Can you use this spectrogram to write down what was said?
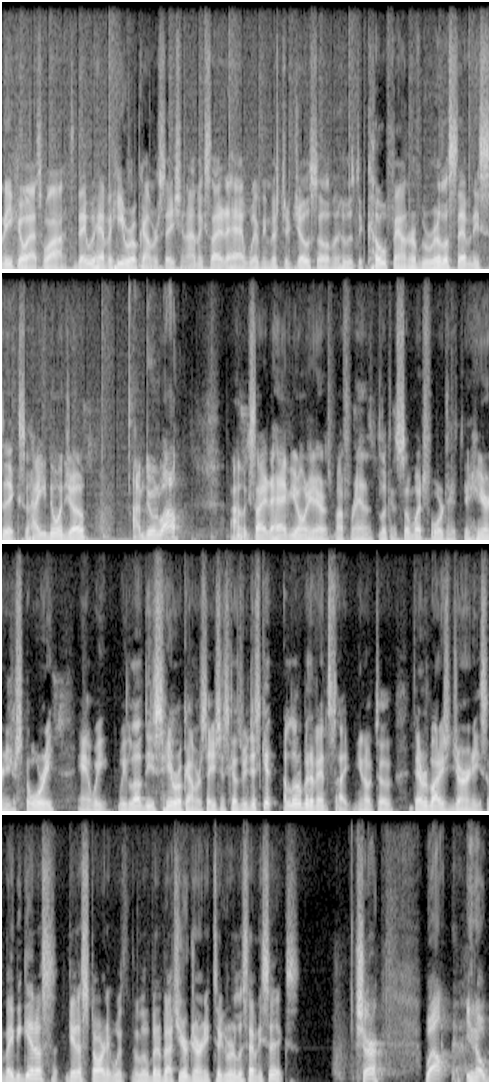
to Ask Why. Today we have a hero conversation. I'm excited to have with me Mr. Joe Sullivan, who is the co-founder of Gorilla 76. So how you doing, Joe? I'm doing well. I'm excited to have you on here, my friend. Looking so much forward to, to hearing your story, and we we love these hero conversations because we just get a little bit of insight, you know, to, to everybody's journey. So maybe get us get us started with a little bit about your journey to Gorilla 76. Sure. Well, you know,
